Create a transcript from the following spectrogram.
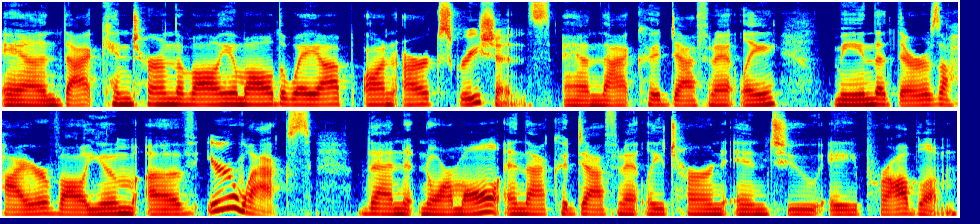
and that can turn the volume all the way up on our excretions. And that could definitely mean that there is a higher volume of earwax than normal, and that could definitely turn into a problem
